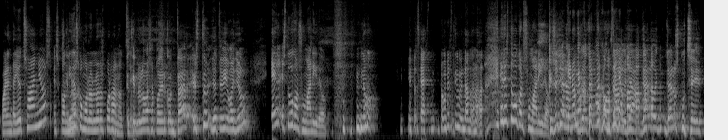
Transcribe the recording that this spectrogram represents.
48 años, escondidos no- como los loros por la noche. es que no lo vas a poder contar. Esto ya te digo yo. Él estuvo con su marido. no. O sea, no me estoy inventando nada. Él estuvo con su marido. Que eso ya lo, no me lo tengo contado ya. Ya lo, ya lo escuché.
